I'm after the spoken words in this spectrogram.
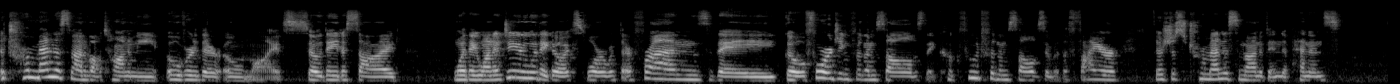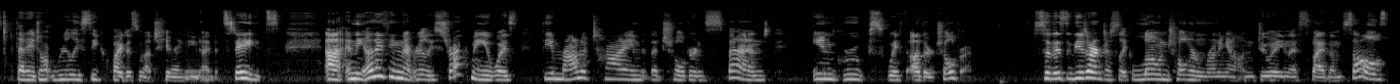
a, tremendous amount of autonomy over their own lives. So they decide what they want to do. They go explore with their friends. They go foraging for themselves. They cook food for themselves over the fire. There's just a tremendous amount of independence that I don't really see quite as much here in the United States. Uh, and the other thing that really struck me was the amount of time that children spend in groups with other children. So this, these aren't just like lone children running out and doing this by themselves.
